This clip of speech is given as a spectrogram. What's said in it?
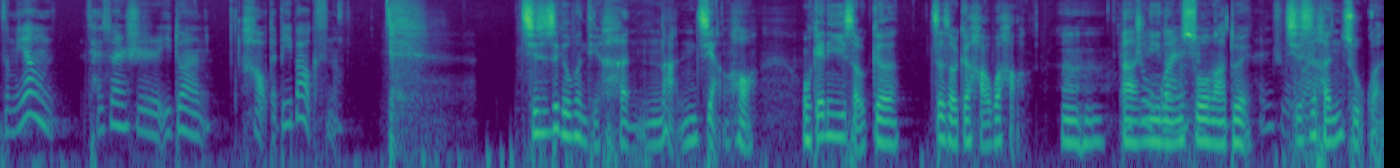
怎么样才算是一段好的 B-box 呢？其实这个问题很难讲哈，我给你一首歌。这首歌好不好？嗯哼啊，你能说吗？对，其实很主观，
